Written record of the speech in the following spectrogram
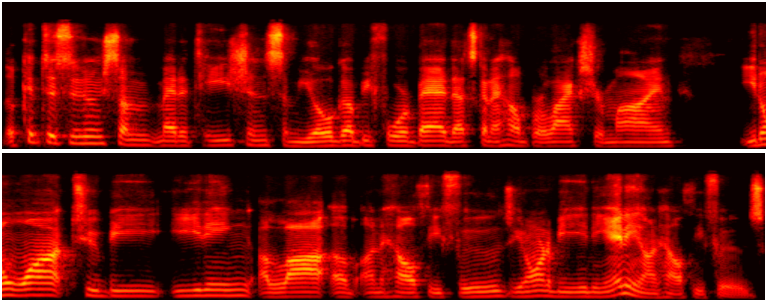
Look into doing some meditation, some yoga before bed. That's going to help relax your mind. You don't want to be eating a lot of unhealthy foods. You don't want to be eating any unhealthy foods.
